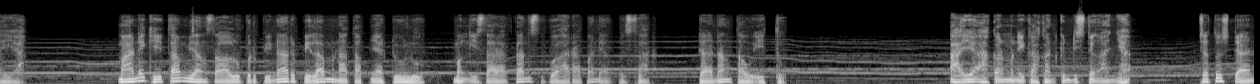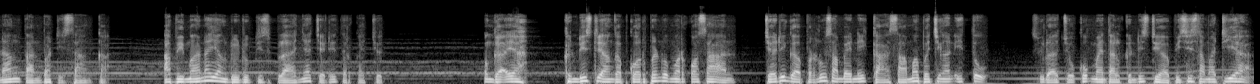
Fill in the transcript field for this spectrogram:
ayah. Manik hitam yang selalu berbinar bila menatapnya dulu mengisyaratkan sebuah harapan yang besar. Danang tahu itu. Ayah akan menikahkan gendis dengannya. Cetus Danang tanpa disangka. Abimana yang duduk di sebelahnya jadi terkejut. Enggak ya, gendis dianggap korban pemerkosaan jadi nggak perlu sampai nikah sama bajingan itu. Sudah cukup mental gendis dihabisi sama dia.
